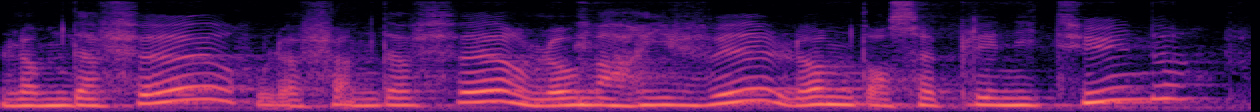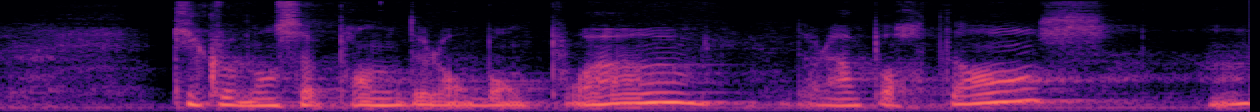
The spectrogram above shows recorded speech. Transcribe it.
l'homme d'affaires ou la femme d'affaires, l'homme arrivé, l'homme dans sa plénitude, qui commence à prendre de l'embonpoint, de l'importance. Hein.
